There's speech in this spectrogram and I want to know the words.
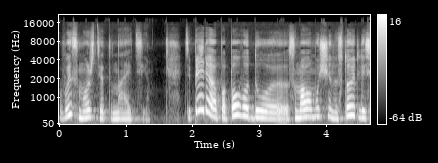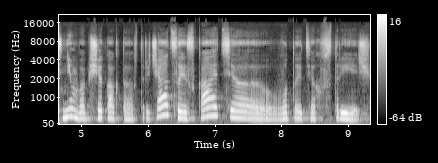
вы сможете это найти. Теперь э, по поводу э, самого мужчины, стоит ли с ним вообще как-то встречаться, искать э, вот этих встреч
